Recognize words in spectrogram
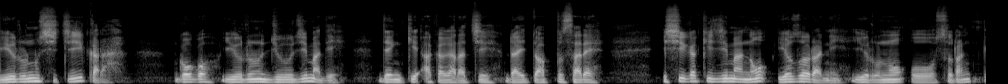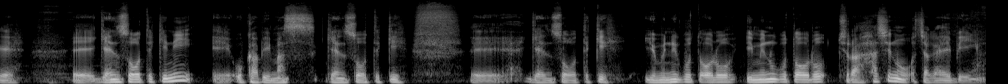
夜の7時から午後夜の10時まで電気赤がらちライトアップされ石垣島の夜空に夜のスランケ、えー、幻想的に、えー、浮かびます。幻想的、えー、幻想的弓にぐとおる弓にぐとおるチラハシのお茶がえびん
